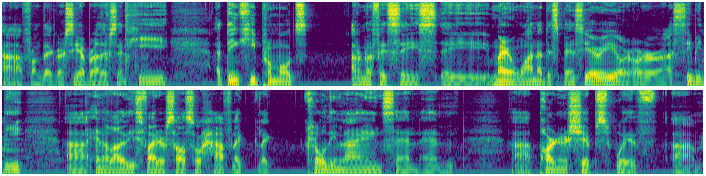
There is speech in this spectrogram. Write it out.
uh, from the Garcia brothers, and he, I think he promotes. I don't know if it's a, a marijuana dispensary or, or CBD, uh, and a lot of these fighters also have like like clothing lines and and uh, partnerships with um,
